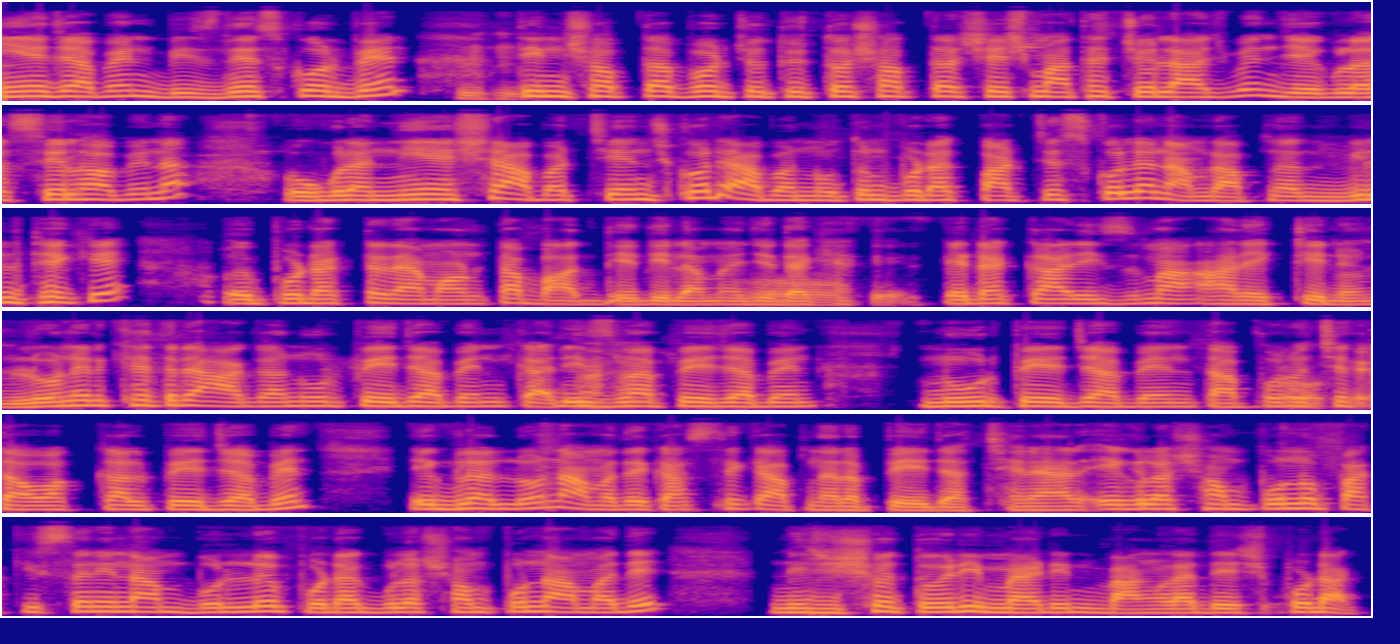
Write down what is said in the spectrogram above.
নিয়ে যাবেন বিজনেস করবেন তিন সপ্তাহ পর চতুর্থ সপ্তাহ শেষ মাথায় চলে আসবেন যেগুলো সেল হবে না ওগুলা নিয়ে এসে আবার চেঞ্জ করে আবার নতুন প্রোডাক্ট পারচেস করলেন আমরা আপনার বিল থেকে ওই প্রোডাক্টের অ্যামাউন্টটা বাদ দিয়ে দিলাম এই যে দেখেন। এটা কারিজমা আর একটি লোন লোনের ক্ষেত্রে আগা নূর পেয়ে যাবেন কারিজমা পেয়ে যাবেন নূর পেয়ে যাবেন তারপর হচ্ছে তাওয়াক্কাল পেয়ে যাবেন। এগুলা লোন আমাদের কাছ থেকে আপনারা পেয়ে যাচ্ছেন। আর এগুলা সম্পূর্ণ পাকিস্তানি নাম বললে প্রোডাক্টগুলো সম্পূর্ণ আমাদের নিজস্ব তৈরি মেড ইন বাংলাদেশ প্রোডাক্ট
